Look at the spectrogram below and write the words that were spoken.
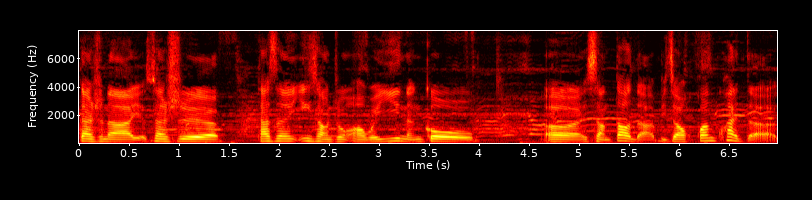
但是呢，也算是大森印象中啊唯一能够。呃，想到的比较欢快的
